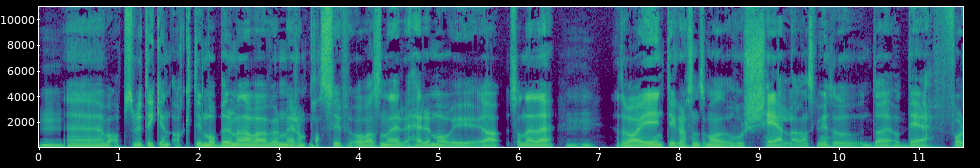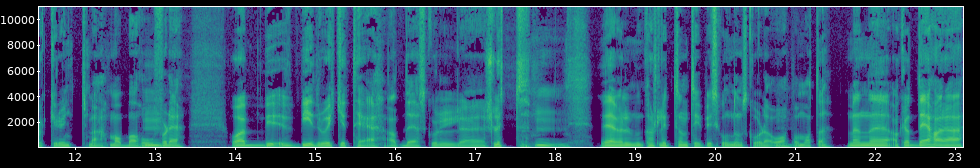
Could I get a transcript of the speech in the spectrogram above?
Mm. Uh, var absolutt ikke en aktiv mobber, men jeg var vel mer sånn passiv og var sånn der Herre må vi Ja, sånn er det. Mhm. At det var ei jente i klassen som hadde hun sjela ganske mye, så det, og det folk rundt meg mobba hun Mm. for det. Og jeg bidro ikke til at det skulle uh, slutte. Mm. Det er vel kanskje litt sånn typisk ungdomsskole òg, på en måte. Men uh, akkurat det har jeg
